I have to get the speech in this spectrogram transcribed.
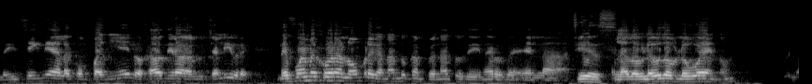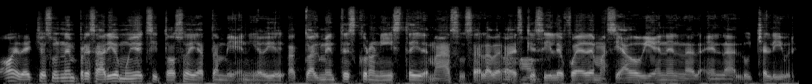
la insignia de la compañía y lo dejaron ir a la lucha libre. Le fue mejor al hombre ganando campeonatos y dinero en la, en la WWE, ¿no? No, de hecho es un empresario muy exitoso allá también y hoy actualmente es cronista y demás, o sea, la verdad es que sí le fue demasiado bien en la, en la lucha libre.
